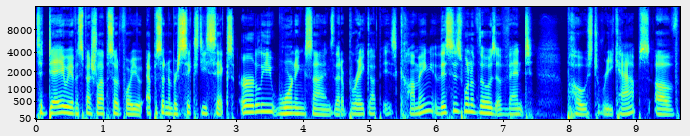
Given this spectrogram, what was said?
Today we have a special episode for you, episode number 66 Early Warning Signs That a Breakup is Coming. This is one of those event post recaps of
